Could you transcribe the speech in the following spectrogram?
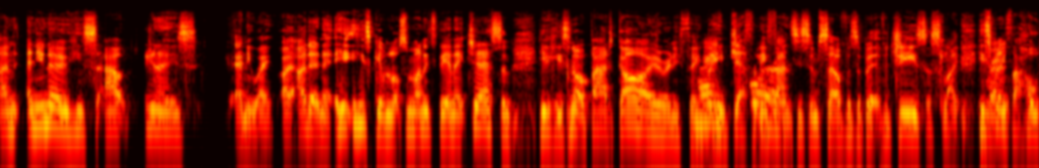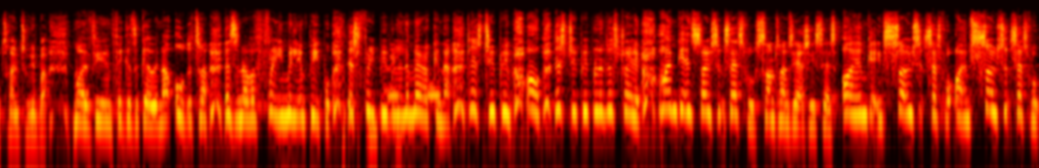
and and you know he's out. You know he's. Anyway, I, I don't know. He, he's given lots of money to the NHS, and he, he's not a bad guy or anything. but he Right, definitely sure. fancies himself as a bit of a Jesus. Like he spends Right. the whole time talking about my viewing figures are going up all the time. There's another three million people. There's three people in America now. There's two people. Oh, there's two people in Australia. I'm getting so successful. Sometimes he actually says, I am getting so successful. I am so successful.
